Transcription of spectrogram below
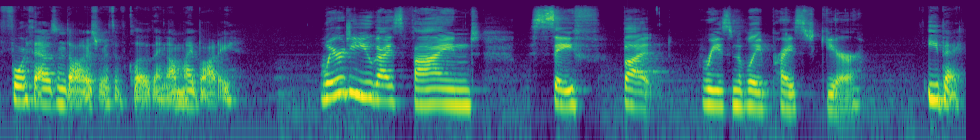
$4,000 worth of clothing on my body. Where do you guys find safe but reasonably priced gear? eBay.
